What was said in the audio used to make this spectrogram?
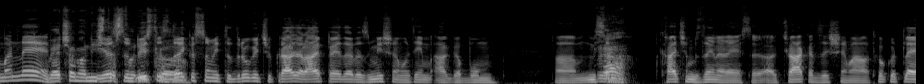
Ma ne, Več ali manj iste jaz v stvari, bistvu ke- zdaj, ko so mi to drugič ukradli iPad, razmišljam o tem, a ga bom. Um, mislim, Ja. ja. kaj če zdaj naredil, ali čakati zdaj še malo. Tako kot le,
